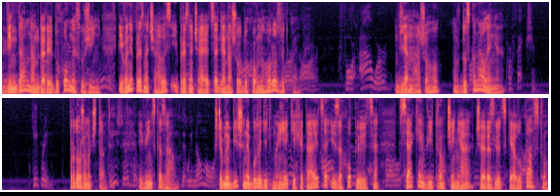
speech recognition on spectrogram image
Він дав нам дари духовних служінь, і вони призначались і призначаються для нашого духовного розвитку, для нашого вдосконалення. Продовжимо читати. І він сказав, щоб ми більше не були дітьми, які хитаються і захоплюються всяким вітром вчення через людське лукавство.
